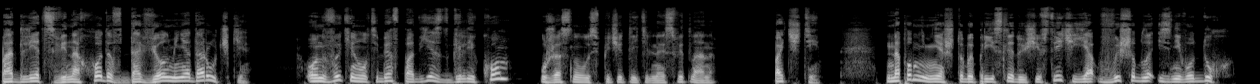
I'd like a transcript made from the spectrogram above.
«Подлец Виноходов довел меня до ручки!» Он выкинул тебя в подъезд голиком? Ужаснулась впечатлительная Светлана. Почти. Напомни мне, чтобы при следующей встрече я вышибла из него дух.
